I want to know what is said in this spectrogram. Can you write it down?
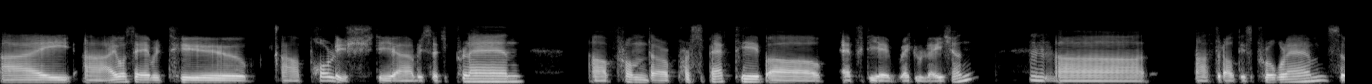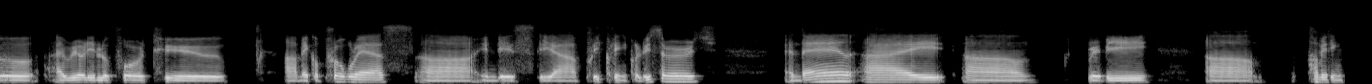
I uh, I was able to uh, polish the uh, research plan uh, from the perspective of FDA regulation. Mm-hmm. Uh, uh, throughout this program. So I really look forward to uh, make a progress uh, in this the uh, preclinical research, and then I um, will be um, committing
